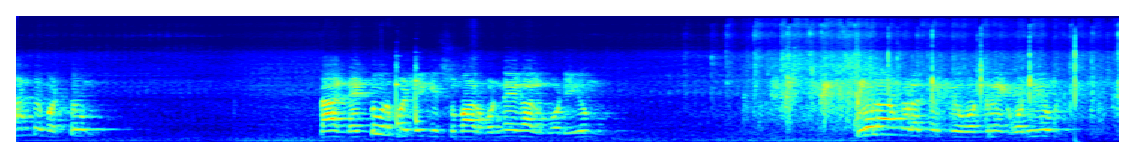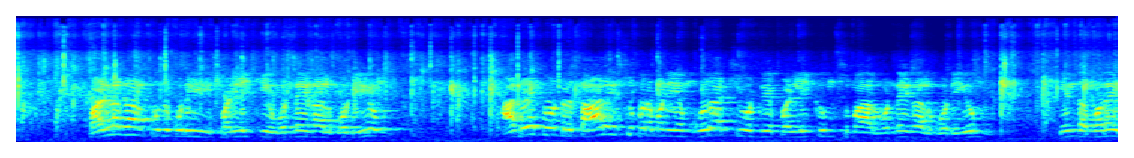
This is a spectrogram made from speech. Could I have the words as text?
ஆண்டு மட்டும் நான் நெட்டூர் பள்ளிக்கு சுமார் ஒன்னேகால் கோடியும் கூலாங்குளத்திற்கு ஒன்றரை கோடியும் பள்ளகால் புதுக்குடி பள்ளிக்கு ஒன்னேகால் கோடியும் அதே போன்று தாளை சுப்பிரமணியம் ஊராட்சி ஒன்றிய பள்ளிக்கும் சுமார் ஒன்னேகால் கோடியும் இந்த முறை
